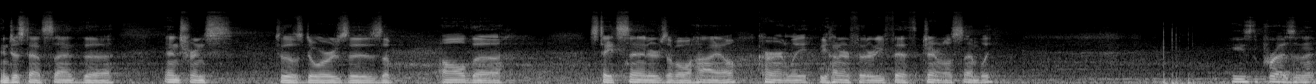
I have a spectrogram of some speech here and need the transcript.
And just outside the entrance to those doors is uh, all the state senators of Ohio, currently the 135th General Assembly. He's the president.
